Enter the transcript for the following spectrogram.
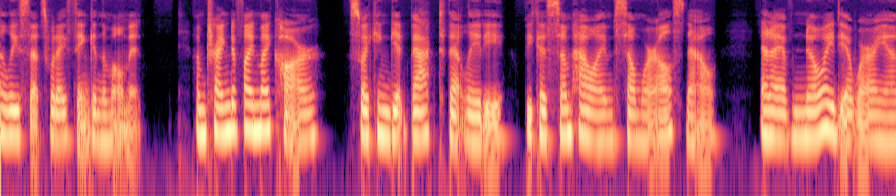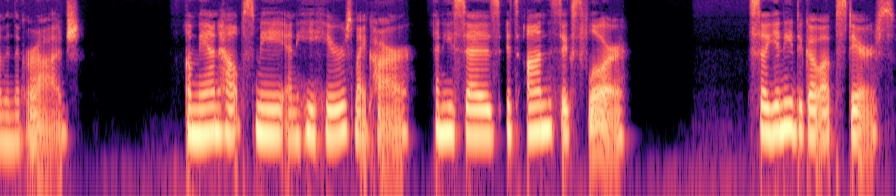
At least that's what I think in the moment. I'm trying to find my car so I can get back to that lady because somehow I'm somewhere else now and I have no idea where I am in the garage. A man helps me and he hears my car and he says, It's on the sixth floor. So you need to go upstairs.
